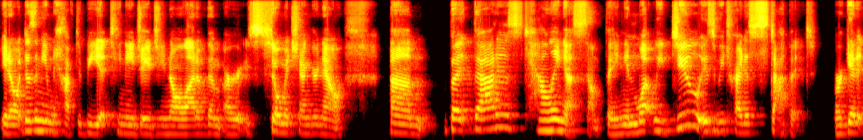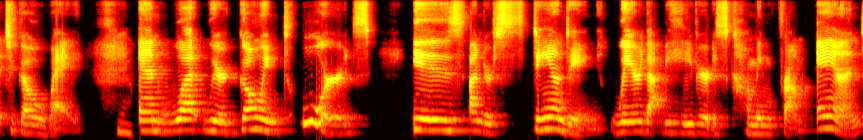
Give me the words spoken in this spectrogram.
you know it doesn't even have to be at teenage age. You know a lot of them are so much younger now. Um, but that is telling us something. And what we do is we try to stop it or get it to go away and what we're going towards is understanding where that behavior is coming from. And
